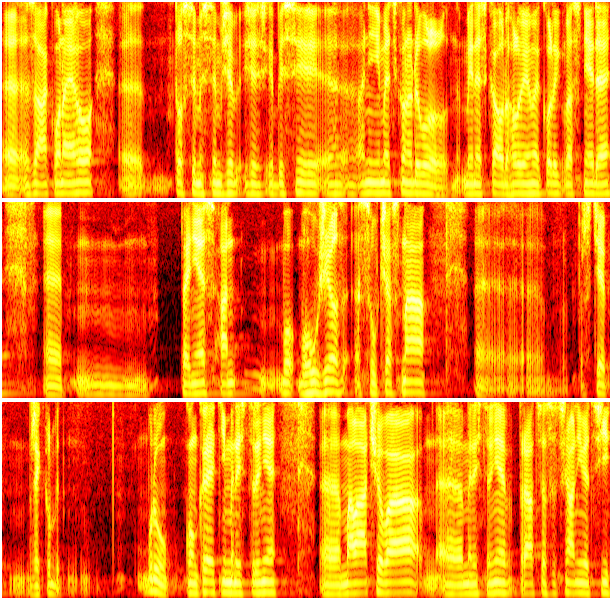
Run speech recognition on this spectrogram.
e, zákonného, e, to si myslím, že, že, že by si e, ani Německo nedovolilo. My dneska odhalujeme, kolik vlastně jde e, peněz a bohužel současná, eh, prostě řekl by, budu konkrétní ministrně eh, Maláčová, eh, ministrně práce a sociální věcí,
